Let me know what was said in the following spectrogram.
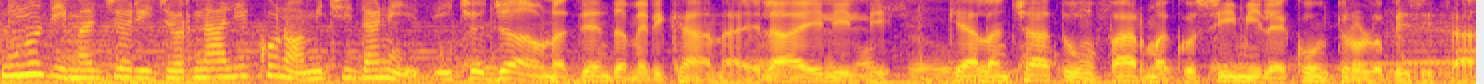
uno dei maggiori giornali economici danesi. C'è già un'azienda americana, Eli Lilly, che ha lanciato un farmaco simile contro l'obesità.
